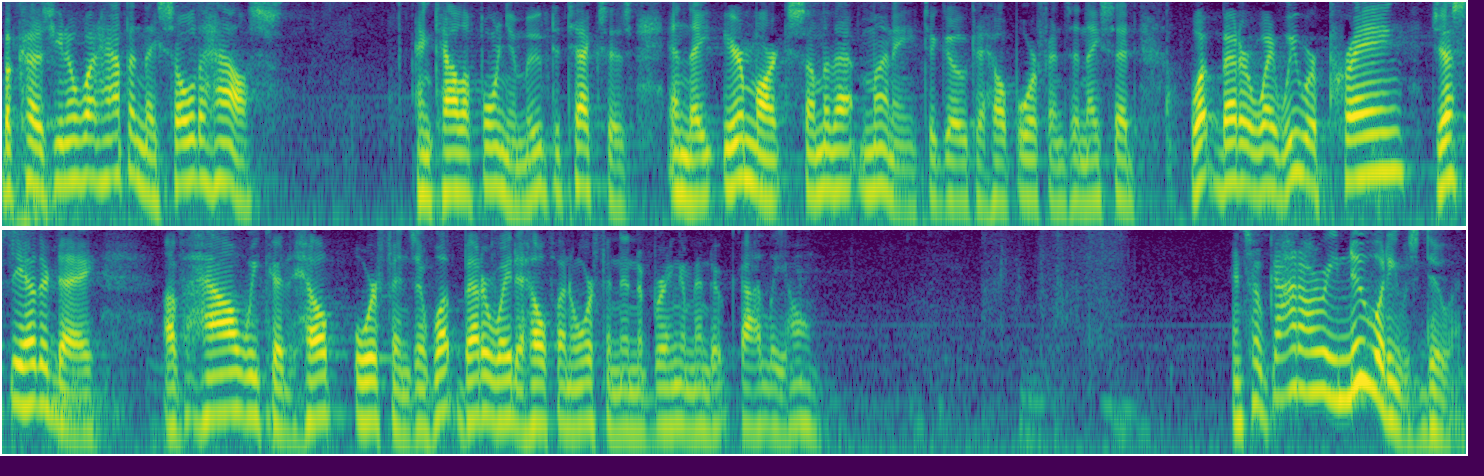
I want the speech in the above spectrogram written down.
Because you know what happened? They sold a house in California, moved to Texas, and they earmarked some of that money to go to help orphans. And they said, what better way? We were praying just the other day of how we could help orphans, and what better way to help an orphan than to bring them into a godly home? And so God already knew what He was doing.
